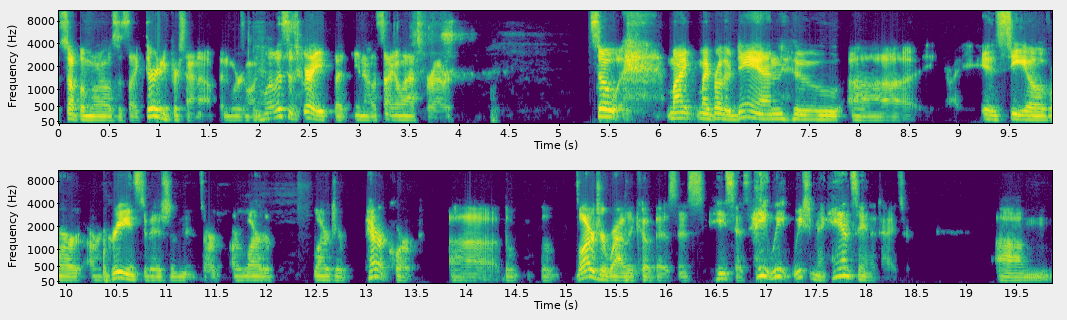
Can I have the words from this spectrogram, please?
supplement oils is like thirty percent up, and we're going well this is great, but you know it's not gonna last forever. So my my brother Dan, who uh, is CEO of our, our ingredients division, it's our, our larger larger parent corp, uh, the, the larger Wiley Co business, he says, hey, we, we should make hand sanitizer um,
